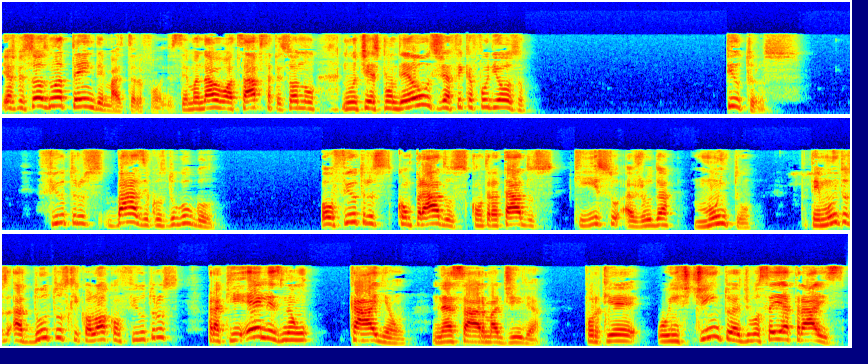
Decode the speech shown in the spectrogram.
E as pessoas não atendem mais o telefone. Você mandava o WhatsApp, se a pessoa não, não te respondeu, você já fica furioso. Filtros. Filtros básicos do Google ou filtros comprados, contratados, que isso ajuda muito. Tem muitos adultos que colocam filtros para que eles não caiam nessa armadilha, porque o instinto é de você ir atrás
